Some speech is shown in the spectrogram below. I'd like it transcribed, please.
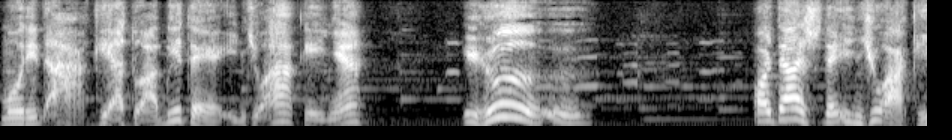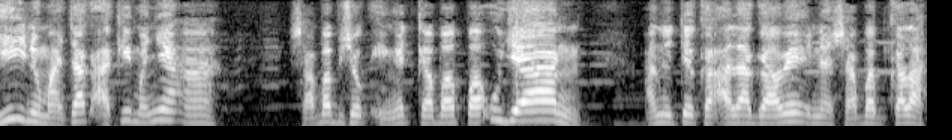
murid Aki atau Abi teh incu akinya Ihu eh. Odas oh, Inju Aki macak Aki menyaah sabab besok inget ka Bapak ujang. Anu teka ala gawe na sabab kalah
